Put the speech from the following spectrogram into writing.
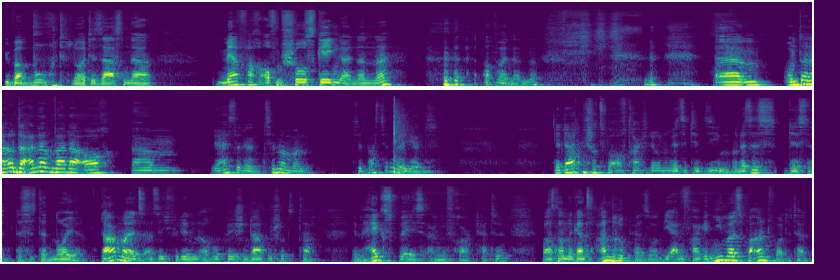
überbucht. Leute saßen da mehrfach auf dem Schoß gegeneinander, aufeinander. ähm, und unter, unter anderem war da auch, ähm, wie heißt er denn, Zimmermann, Sebastian oder Jens? Der Datenschutzbeauftragte der Universität Siegen. Und das ist, das, ist- das ist der neue. Damals, als ich für den Europäischen Datenschutztag im Hackspace angefragt hatte, war es noch eine ganz andere Person, die Anfrage niemals beantwortet hat.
